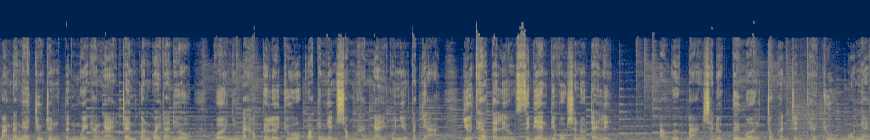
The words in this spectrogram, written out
bạn đang nghe chương trình tỉnh nguyện hàng ngày trên quanh quay radio với những bài học từ lời Chúa qua kinh nghiệm sống hàng ngày của nhiều tác giả dựa theo tài liệu CBN Devotional Daily. Ao ước bạn sẽ được tươi mới trong hành trình theo Chúa mỗi ngày.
